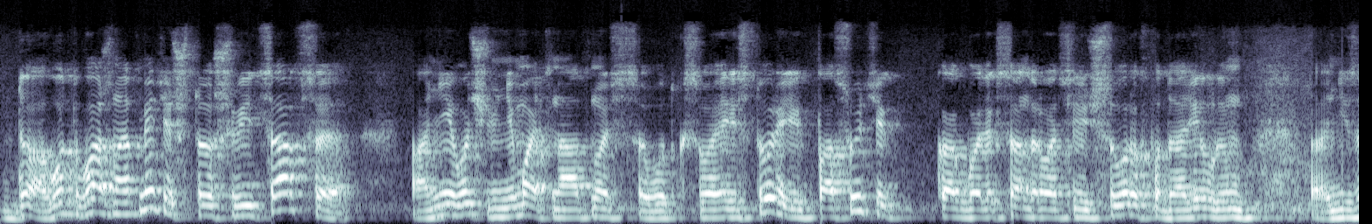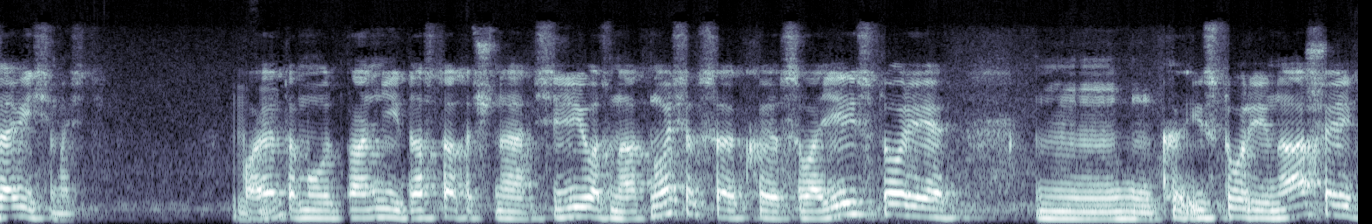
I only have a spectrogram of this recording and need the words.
Да, вот важно отметить, что швейцарцы, они очень внимательно относятся вот к своей истории. И, по сути, как бы Александр Васильевич Суворов подарил им э, независимость. Поэтому они достаточно серьезно относятся к своей истории, к истории нашей.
